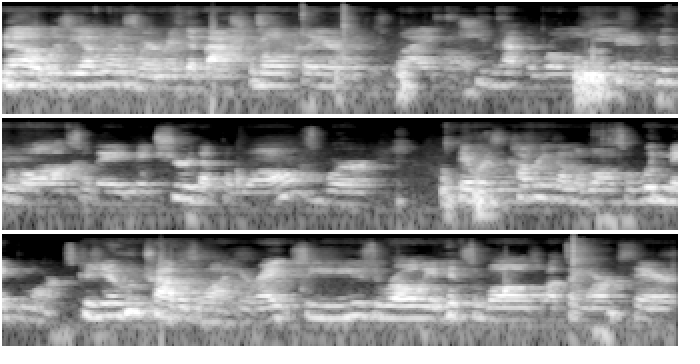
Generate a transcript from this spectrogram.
No, it was the other one where the basketball player with his wife, she would have the rollie and hit the wall, so they made sure that the walls were there was coverings on the wall so it wouldn't make the marks. Because you know who travels a lot here, right? So you use the rollie, it hits the walls, lots of marks there.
